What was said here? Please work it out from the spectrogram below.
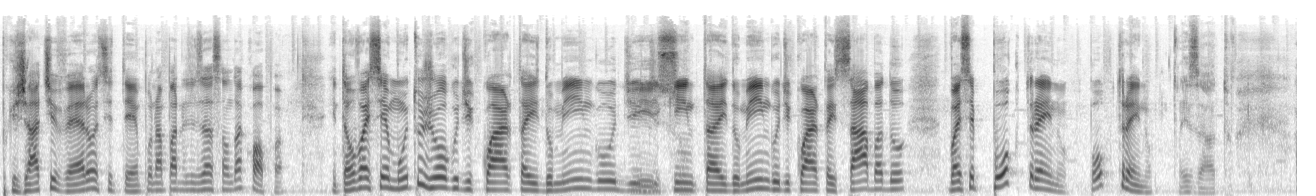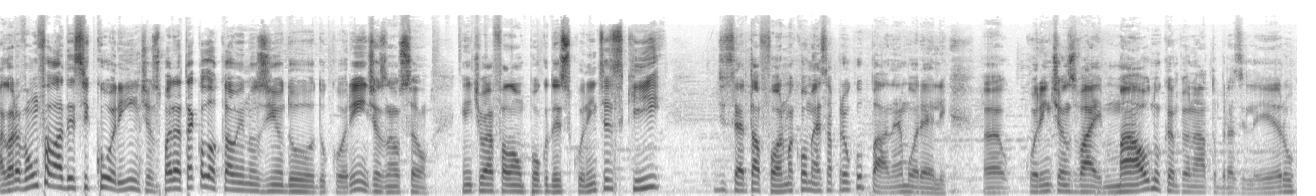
Porque já tiveram esse tempo na paralisação da Copa. Então vai ser muito jogo de quarta e domingo, de, de quinta e domingo, de quarta e sábado. Vai ser pouco treino. Pouco treino. Exato. Agora vamos falar desse Corinthians. Pode até colocar o hinozinho do, do Corinthians, Nelson. A gente vai falar um pouco desse Corinthians que, de certa forma, começa a preocupar, né, Morelli? Ah, o Corinthians vai mal no Campeonato Brasileiro.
